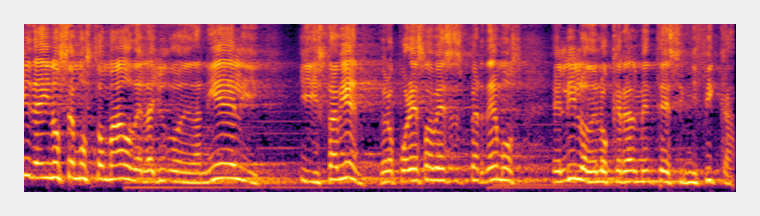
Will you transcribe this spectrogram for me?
Y de ahí nos hemos tomado del ayudo de Daniel y, y está bien, pero por eso a veces perdemos el hilo de lo que realmente significa.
